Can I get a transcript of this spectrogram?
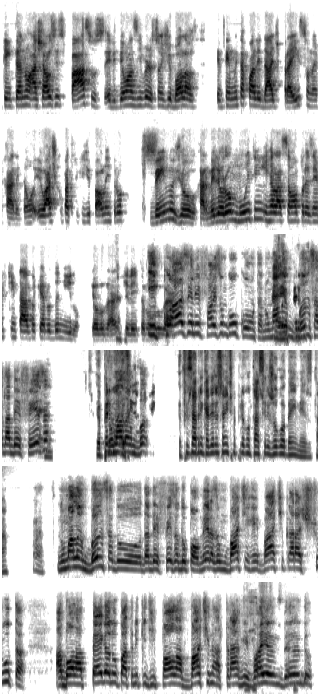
tentando achar os espaços. Ele deu umas inversões de bola ele tem muita qualidade para isso, né, cara? Então eu acho que o Patrick de Paula entrou bem no jogo, cara. Melhorou muito em relação ao, por exemplo, quem tava, que era o Danilo, que é o lugar que ele entrou no E lugar. quase ele faz um gol contra, numa é, lambança da defesa. É. Eu, pergunto, eu, lamban... eu fiz essa brincadeira somente para perguntar se ele jogou bem mesmo, tá? É. Numa lambança do, da defesa do Palmeiras, um bate-rebate, o cara chuta, a bola pega no Patrick de Paula, bate na trave, vai andando.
